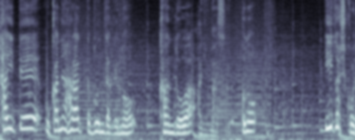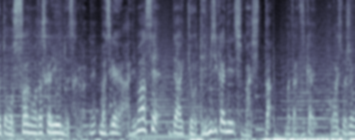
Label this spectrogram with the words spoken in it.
大抵お金払った分だけの感動はあります。このいい年超えたおっさんの私が言うんですからね。間違いありません。では今日手短にしました。また次回お会いしましょう。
